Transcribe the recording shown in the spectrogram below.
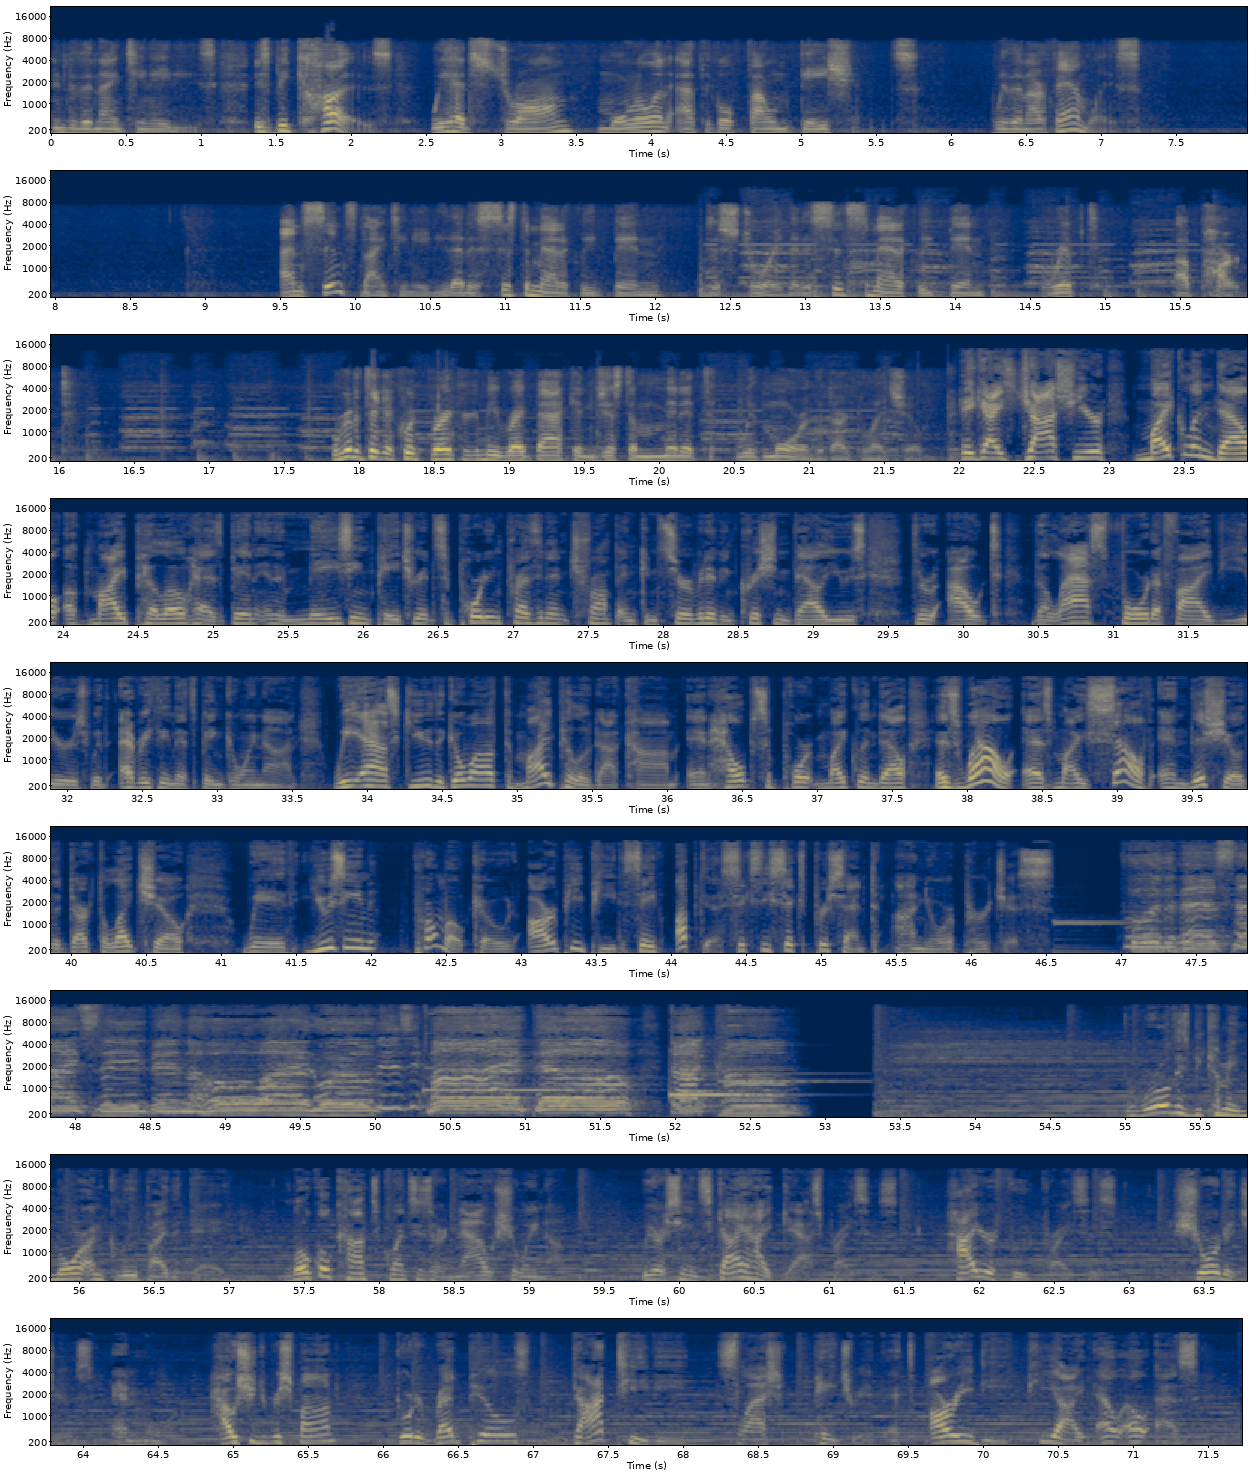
into the 1980s, is because we had strong moral and ethical foundations within our families. And since 1980, that has systematically been destroyed, that has systematically been ripped apart. We're going to take a quick break. We're going to be right back in just a minute with more of the Dark to Light Show. Hey guys, Josh here. Mike Lindell of My Pillow has been an amazing patriot, supporting President Trump and conservative and Christian values throughout the last four to five years with everything that's been going on. We ask you to go out to mypillow.com and help support Mike Lindell as well as myself and this show, the Dark to Light Show, with using promo code RPP to save up to 66% on your purchase. For the best night's sleep in the whole wide world, visit mypillow.com. The world is becoming more unglued by the day. Local consequences are now showing up. We are seeing sky high gas prices, higher food prices, shortages, and more. How should you respond? Go to redpills.tv slash patriot. That's R-E-D-P-I-L-L-S dot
